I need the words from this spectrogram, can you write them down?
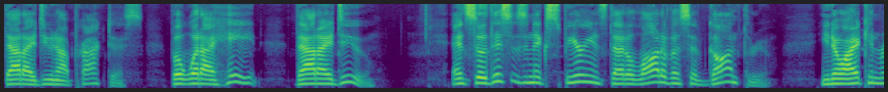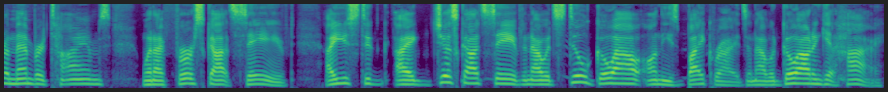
that I do not practice. But what I hate, that I do. And so this is an experience that a lot of us have gone through. You know, I can remember times when I first got saved. I used to, I just got saved and I would still go out on these bike rides and I would go out and get high.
